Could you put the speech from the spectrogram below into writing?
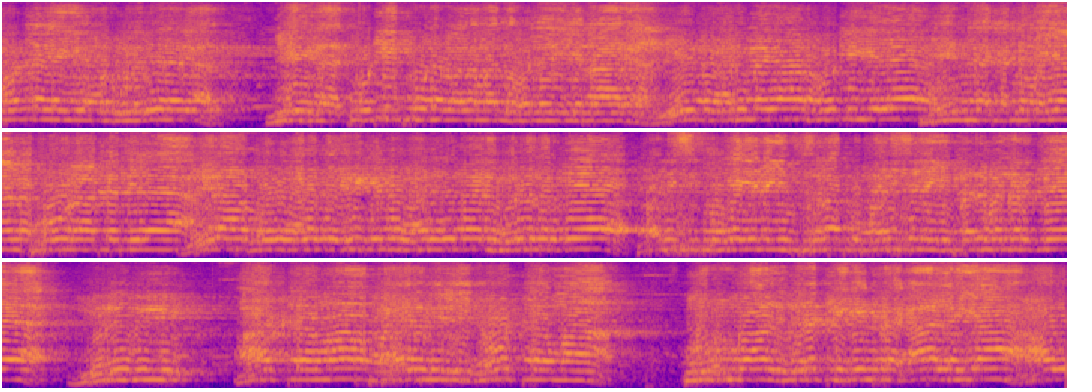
பொன்னலையும் அவர்கள் வீரர்கள். மிக துடிப்புடன் வளம் வந்து கொண்டிருக்கிறார்கள் இந்த அருமையான போட்டியிலே இந்த கடுமையான போராட்டத்தில வழங்க இருக்கின்ற வருவதற்கு வருவதற்கு பரிசு தொகையினையும் சிறப்பு பரிசினையும் பெறுவதற்கு ஆட்டமா பழவெளி நோட்டமா? குறும்பால் விரட்டுகின்ற காலையா? அது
